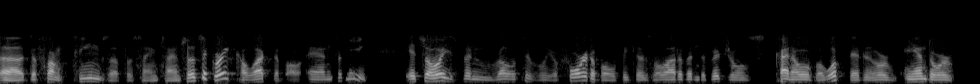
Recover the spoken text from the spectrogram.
uh, defunct teams at the same time. So it's a great collectible. And to me, it's always been relatively affordable because a lot of individuals kind of overlooked it or and or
